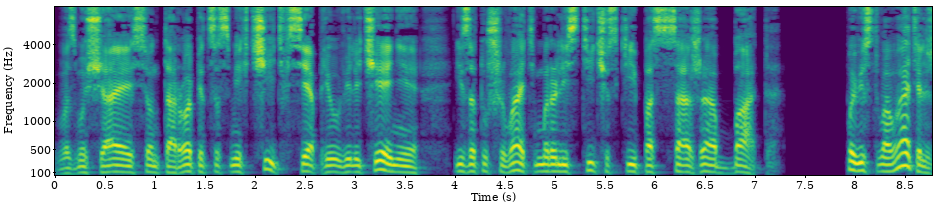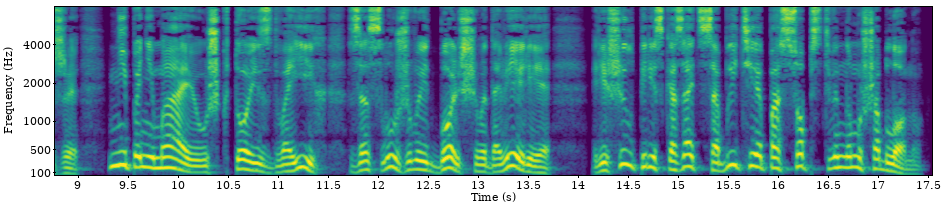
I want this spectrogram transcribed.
Возмущаясь, он торопится смягчить все преувеличения и затушевать моралистические пассажи Аббата. Повествователь же, не понимая уж, кто из двоих заслуживает большего доверия, решил пересказать события по собственному шаблону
